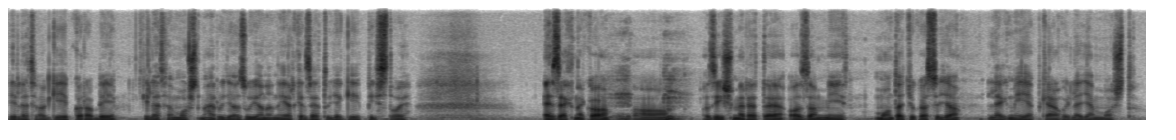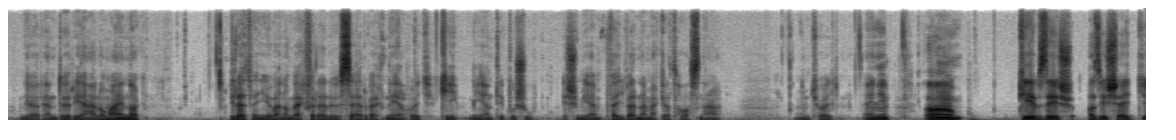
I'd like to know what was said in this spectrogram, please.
illetve a gépkarabé, illetve most már ugye az újonnan érkezett ugye géppisztoly. Ezeknek a, a, az ismerete az, ami mondhatjuk azt, hogy a legmélyebb kell, hogy legyen most ugye a rendőri állománynak, illetve nyilván a megfelelő szerveknél, hogy ki milyen típusú és milyen fegyvernemeket használ. Úgyhogy ennyi. A képzés az is egy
